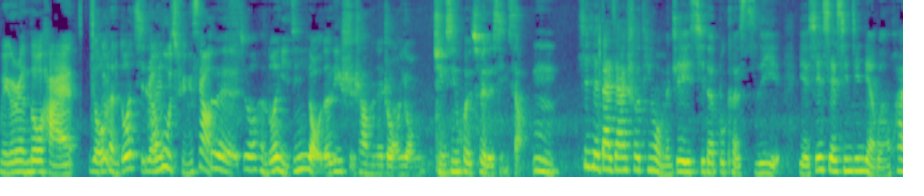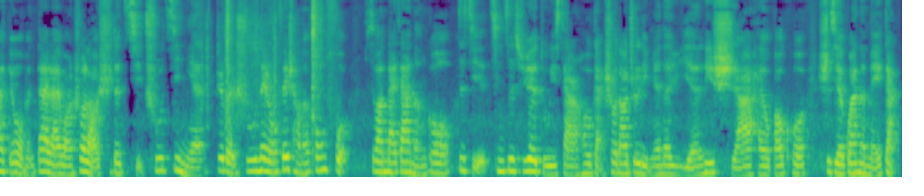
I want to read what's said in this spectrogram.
每个人都还有很多其他人物群像。对，就有很多已经有的历史上的那种有群星荟萃的形象。嗯，谢谢大家收听我们这一期的不可思议，也谢谢新经典文化给我们带来王朔老师的《起初纪年》这本书，内容非常的丰富，希望大家能够自己亲自去阅读一下，然后感受到这里面的语言、历史啊，还有包括世界观的美感。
